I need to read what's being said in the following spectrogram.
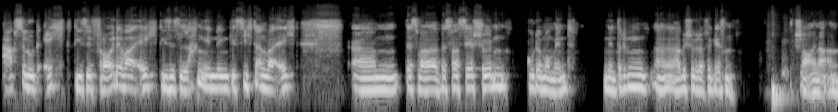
absolut echt. Diese Freude war echt, dieses Lachen in den Gesichtern war echt. Ähm, das war, das war sehr schön, guter Moment. Den dritten äh, habe ich schon wieder vergessen. Schau einer an.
